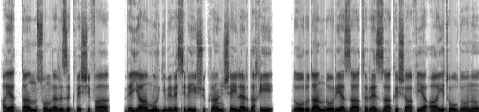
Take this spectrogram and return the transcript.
hayattan sonra rızık ve şifa ve yağmur gibi vesileyi şükran şeyler dahi doğrudan doğruya Zat-ı Şafi'ye ait olduğunu,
